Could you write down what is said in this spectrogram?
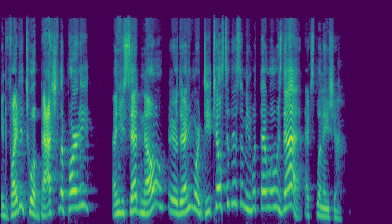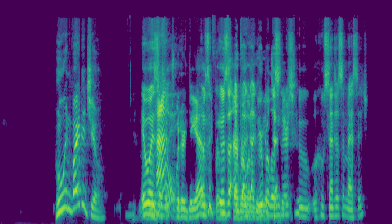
Invited to a bachelor party, and you said no. Are there any more details to this? I mean, what that? What was that explanation? Who invited you? It was How? Like a Twitter DM. it was a, it was a, a, several a of group of attendees. listeners who who sent us a message,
